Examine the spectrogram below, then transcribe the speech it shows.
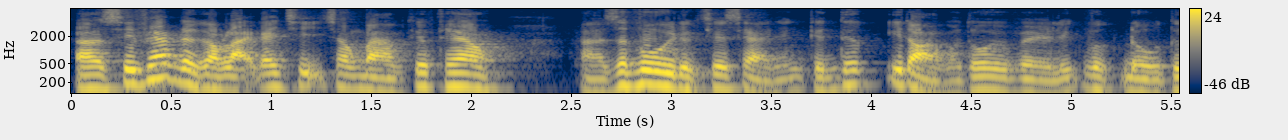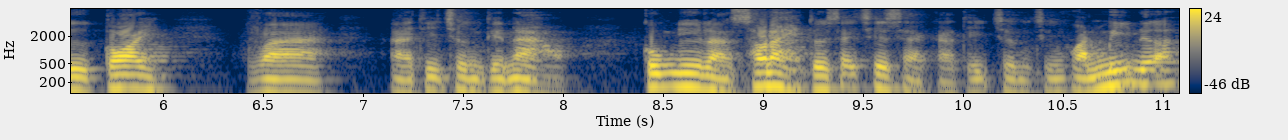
À, xin phép được gặp lại các anh chị trong bài học tiếp theo. À, rất vui được chia sẻ những kiến thức ít ỏi của tôi về lĩnh vực đầu tư coi và à, thị trường tiền ảo cũng như là sau này tôi sẽ chia sẻ cả thị trường chứng khoán Mỹ nữa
